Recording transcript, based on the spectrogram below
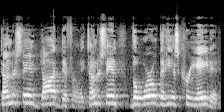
to understand God differently, to understand the world that He has created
